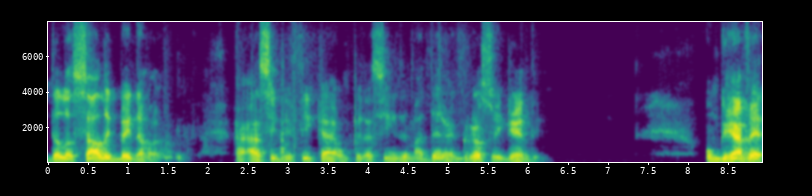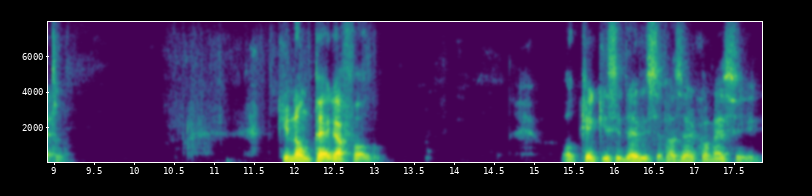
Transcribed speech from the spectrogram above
de Lo Salig Beinahor, a significa um pedacinho de madeira grosso e grande. Um graveto que não pega fogo. O que, que se deve fazer com, esse,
